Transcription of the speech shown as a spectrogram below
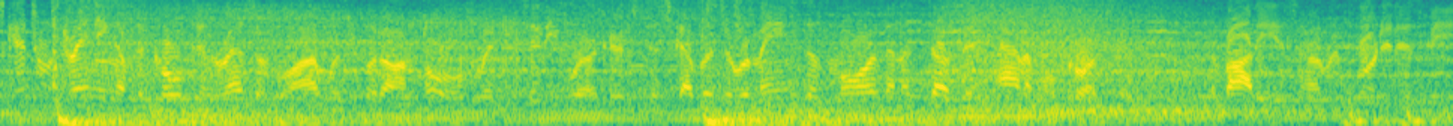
Scheduled draining of the Colton Reservoir was put on hold when city workers discovered the remains of more than a dozen animal corpses. The bodies are reported as being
